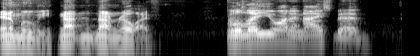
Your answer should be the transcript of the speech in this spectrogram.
in a movie, not not in real life. We'll lay you on an ice bed.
